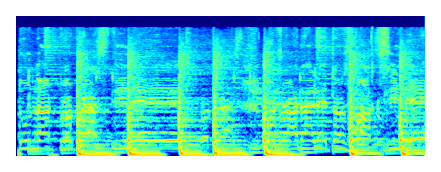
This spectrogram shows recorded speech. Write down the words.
Do not procrastinate, but rather let us vaccinate.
